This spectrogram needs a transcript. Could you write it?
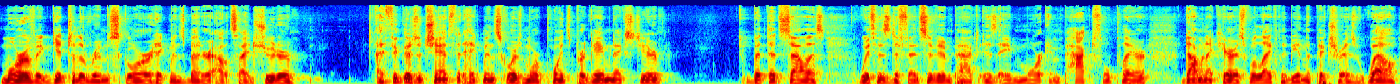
more of a get to the rim scorer. Hickman's better outside shooter. I think there's a chance that Hickman scores more points per game next year, but that Sallis, with his defensive impact is a more impactful player. Dominic Harris will likely be in the picture as well.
